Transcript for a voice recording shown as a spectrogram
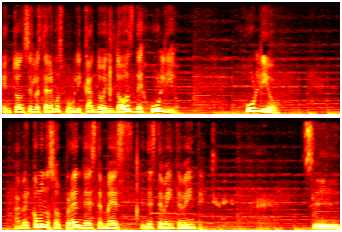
entonces lo estaremos publicando el 2 de julio. Julio. A ver cómo nos sorprende este mes, en este 2020. Sí,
